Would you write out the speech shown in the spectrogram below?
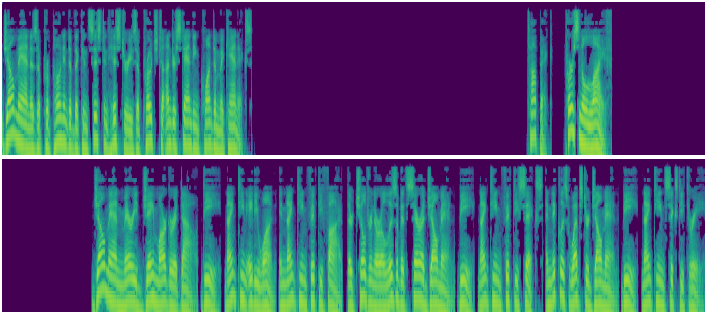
Gell-Mann is a proponent of the consistent histories approach to understanding quantum mechanics. Personal life Gell-Mann married J. Margaret Dow d. 1981 in 1955. Their children are Elizabeth Sarah Gell-Mann b. 1956 and Nicholas Webster Gell-Mann b. 1963.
